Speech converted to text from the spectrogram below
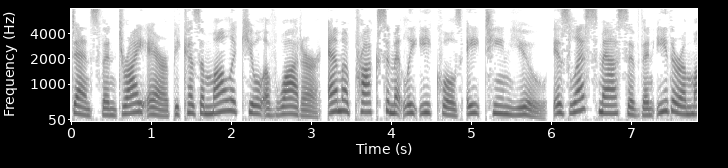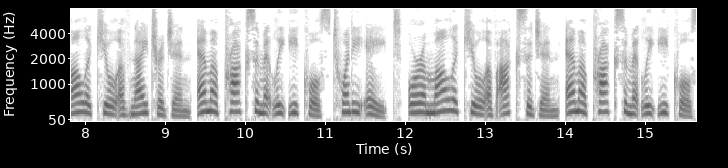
dense than dry air because a molecule of water m approximately equals 18 U is less massive than either a molecule of nitrogen m approximately equals 28 or a molecule of oxygen m approximately equals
